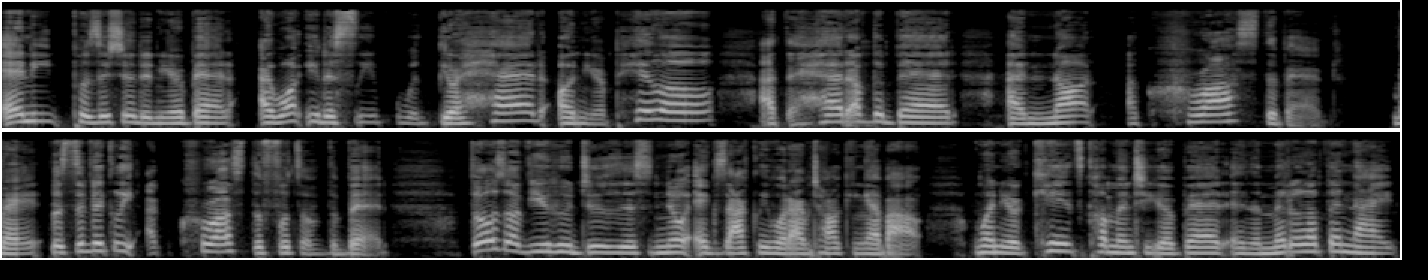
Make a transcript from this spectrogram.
any position in your bed. I want you to sleep with your head on your pillow at the head of the bed and not across the bed, right? Specifically across the foot of the bed. Those of you who do this know exactly what I'm talking about. When your kids come into your bed in the middle of the night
